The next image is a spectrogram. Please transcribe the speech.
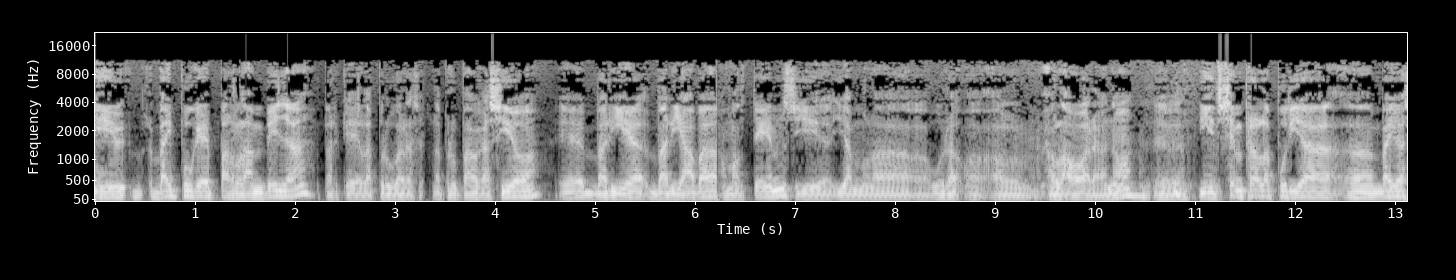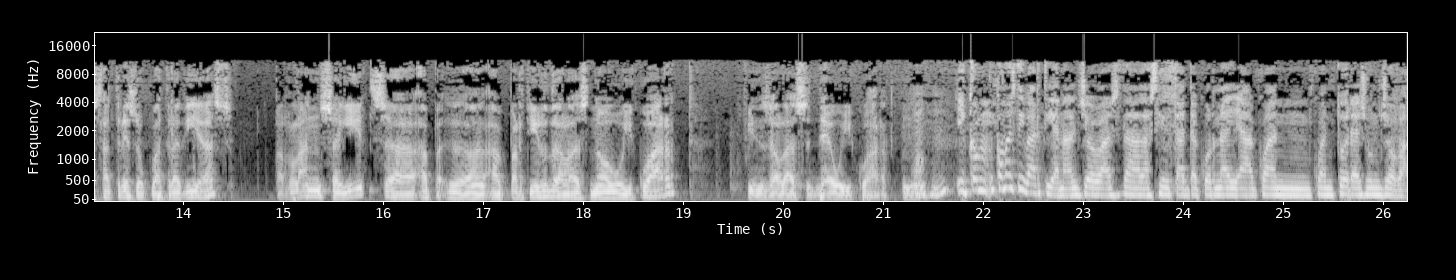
I vaig poder parlar amb ella perquè la, la propagació eh, varia, variava amb el temps i, i amb la, hora, el, a l'hora, no? Eh, I sempre la podia... Eh, vaig estar tres o quatre dies parlant seguits a, a, a partir de les 9 i quart fins a les 10 i quart, no? Uh -huh. I com, com es divertien els joves de la ciutat de Cornellà quan, quan tu eres un jove?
